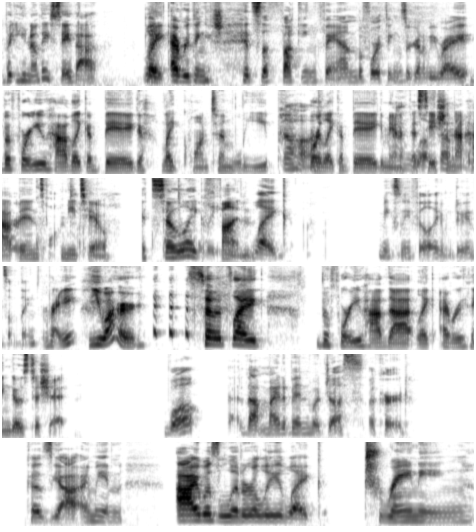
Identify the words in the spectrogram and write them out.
But you know they say that like, like, everything hits the fucking fan before things are gonna be right. before you have like a big like quantum leap Uh-huh. or like a big manifestation that that, word, happens. Me too. It's so like Totally. fun, Like makes me feel like I'm doing something. right? You are. so it's like before you have that, like everything goes to shit. Well, that might have been what just occurred. Cause yeah, I mean, I was literally like training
